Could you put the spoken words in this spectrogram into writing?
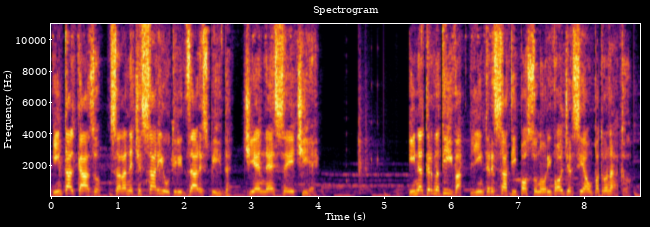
In tal caso, sarà necessario utilizzare SPID, CNS e CIE. In alternativa, gli interessati possono rivolgersi a un patronato.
